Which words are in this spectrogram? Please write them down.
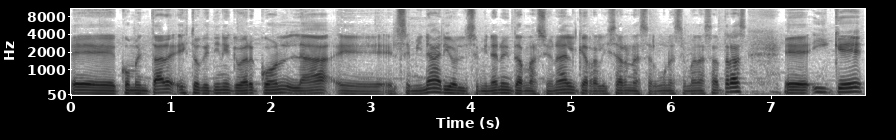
eh, comentar esto que tiene que ver con la, eh, el seminario, el seminario internacional que realizaron hace algunas semanas atrás eh, y que,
